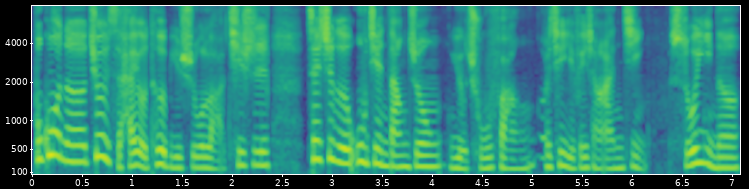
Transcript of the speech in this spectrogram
不过呢，Joyce 还有特别说了，其实在这个物件当中有厨房，而且也非常安静。所以呢，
